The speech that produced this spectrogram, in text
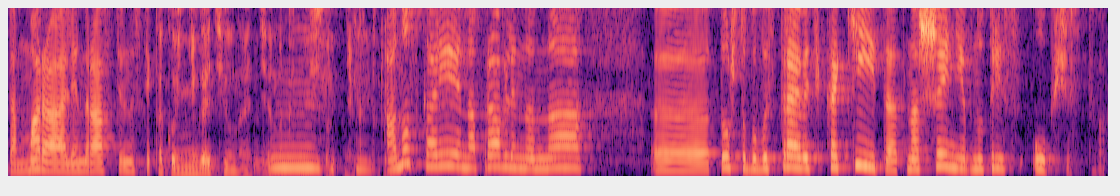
там, морали, нравственности. Такой негативный оттенок несет некоторые. Оно скорее направлено на э, то, чтобы выстраивать какие-то отношения внутри общества.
